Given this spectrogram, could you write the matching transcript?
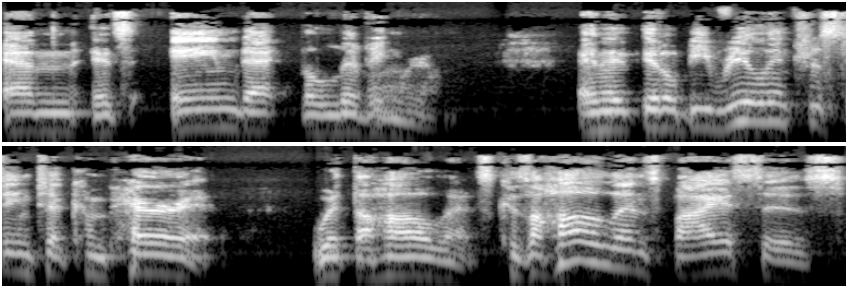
and it's aimed at the living room, and it, it'll be real interesting to compare it with the Hololens because the Hololens biases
